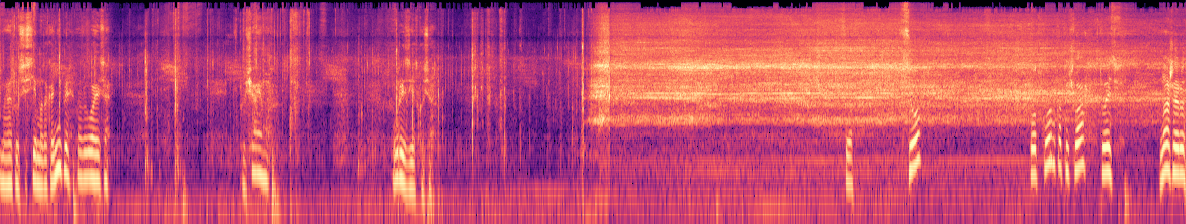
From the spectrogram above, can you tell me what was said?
У мене тут система така ніпель називається. Включаємо у розетку все. Все. Все. Подкормка пішла. Тобто наше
